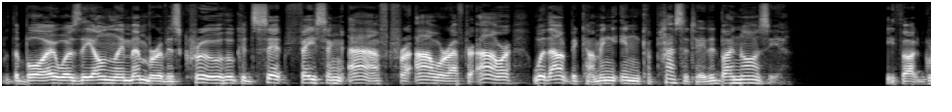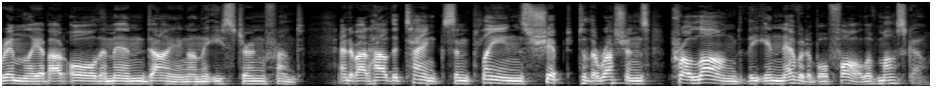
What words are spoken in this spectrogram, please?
but the boy was the only member of his crew who could sit facing aft for hour after hour without becoming incapacitated by nausea. He thought grimly about all the men dying on the Eastern Front, and about how the tanks and planes shipped to the Russians prolonged the inevitable fall of Moscow.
